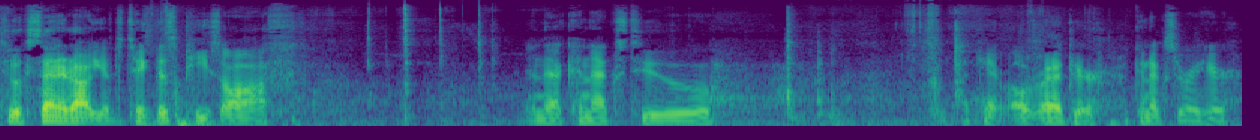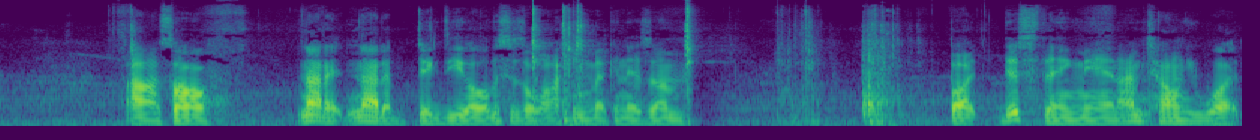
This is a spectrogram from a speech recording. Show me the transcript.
to extend it out, you have to take this piece off. And that connects to, I can't, oh, right up here. It connects to right here. Uh, so not a not a big deal. This is a locking mechanism. But this thing man i'm telling you what.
